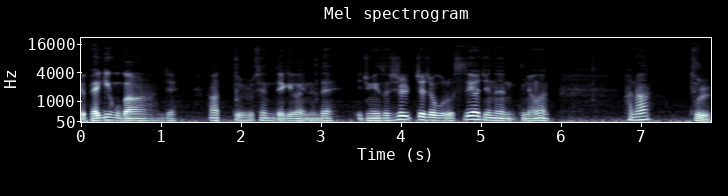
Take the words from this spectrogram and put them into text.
이 배기구가 이제 하나, 둘, 셋, 네 개가 있는데, 이 중에서 실제적으로 쓰여지는 군형은 하나, 둘.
